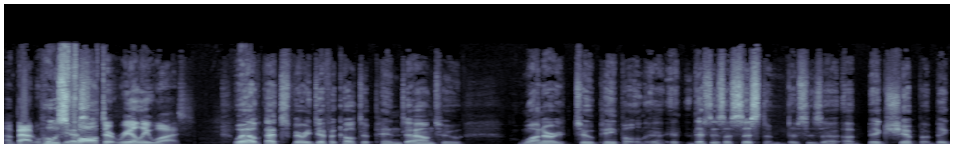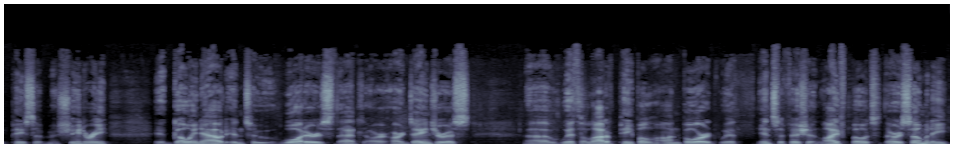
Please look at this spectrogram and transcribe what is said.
about whose yes. fault it really was. Well, that's very difficult to pin down to one or two people. This is a system. This is a, a big ship, a big piece of machinery going out into waters that are, are dangerous. Uh, with a lot of people on board, with insufficient lifeboats. There are so many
